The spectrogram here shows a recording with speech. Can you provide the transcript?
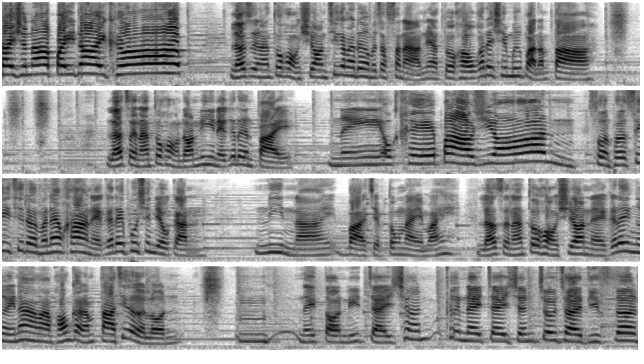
ชัยชนะไปได้ครับ แล้วจากนั้นตัวของชิออนที่กำลังเดินมาจากสนามเนี่ยตัวเขาก็ได้ใช้มือปัดน้ำตา แล้วจากนั้นตัวของดอนนี่เนี่ยก็เดินไปนี่โอเคเปล่าชิออน ส่วนเพอร์ซี่ที่เดินมาแนบข้างเนี่ยก็ได้พูดเช่นเดียวกัน นี่นายบาดเจ็บตรงไหนไหม แล้วจากนั้นตัวของชิออนเนี่ยก็ได้เงยหน้ามาพร้อมกับน้ำตาที่เอ่อล้นในตอนนี้ใจฉันคือในใจฉันเจ้าชายดิสัน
